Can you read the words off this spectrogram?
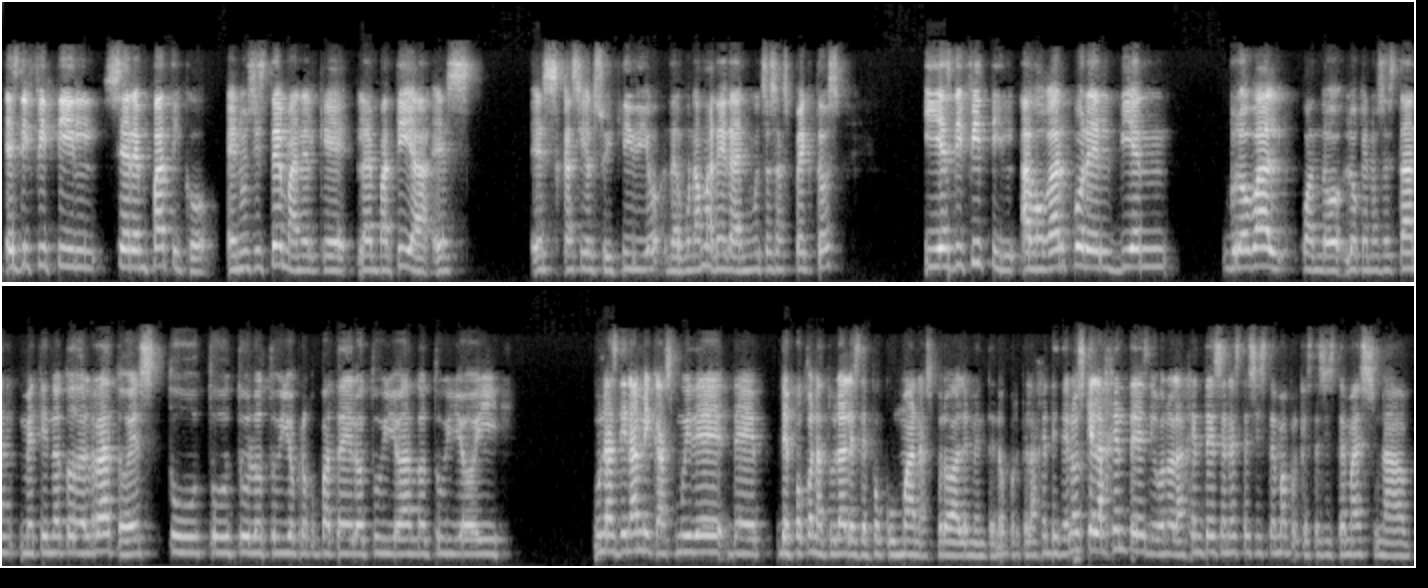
es difícil ser empático en un sistema en el que la empatía es, es casi el suicidio, de alguna manera, en muchos aspectos, y es difícil abogar por el bien global cuando lo que nos están metiendo todo el rato es tú, tú, tú, lo tuyo, preocúpate de lo tuyo, haz lo tuyo y, unas dinámicas muy de, de, poco naturales, de poco humanas probablemente, ¿no? Porque la gente dice, no, es que la gente es, digo, no, la gente es en este sistema porque este sistema es una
